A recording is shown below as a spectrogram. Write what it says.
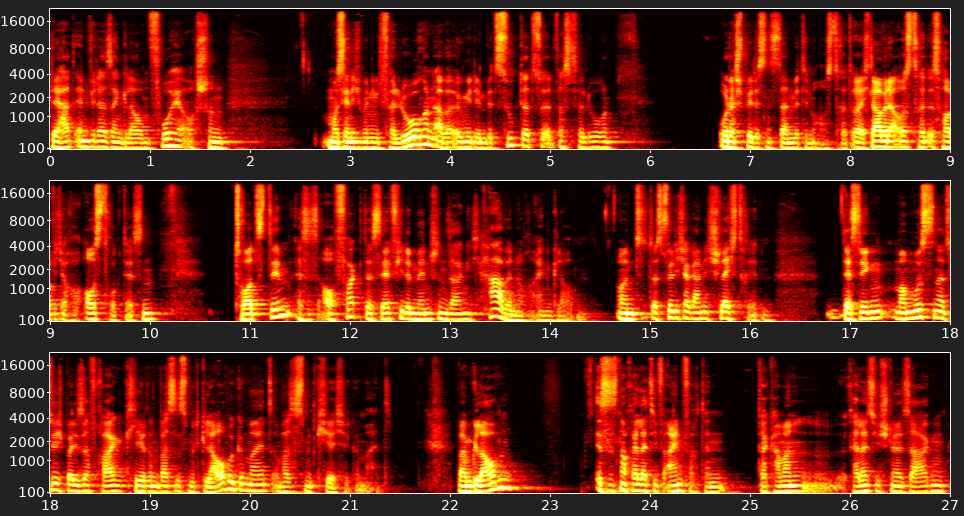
der hat entweder sein Glauben vorher auch schon, muss ja nicht unbedingt verloren, aber irgendwie den Bezug dazu etwas verloren oder spätestens dann mit dem Austritt. Oder ich glaube, der Austritt ist häufig auch Ausdruck dessen. Trotzdem, es ist auch Fakt, dass sehr viele Menschen sagen, ich habe noch einen Glauben. Und das will ich ja gar nicht schlecht reden. Deswegen, man muss natürlich bei dieser Frage klären, was ist mit Glaube gemeint und was ist mit Kirche gemeint. Beim Glauben ist es noch relativ einfach, denn da kann man relativ schnell sagen,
